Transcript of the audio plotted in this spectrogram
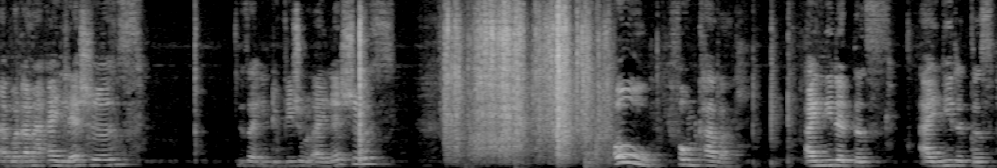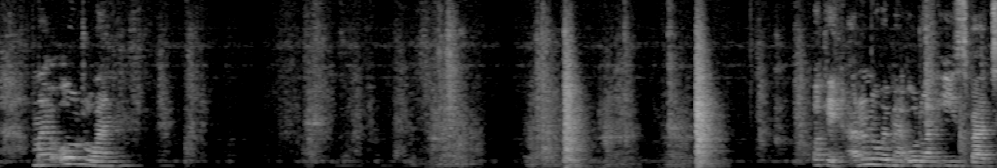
I bought my eyelashes. These are individual eyelashes. Oh, phone cover. I needed this. I needed this. My old one. Okay, I don't know where my old one is, but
